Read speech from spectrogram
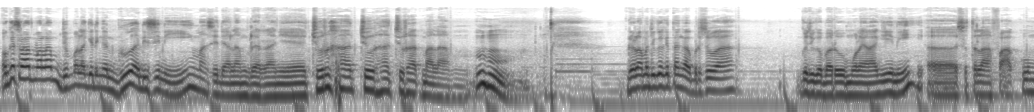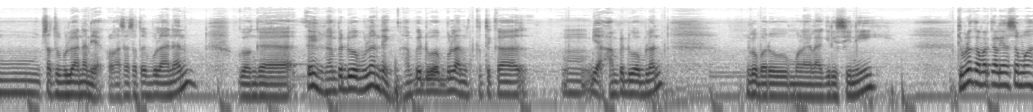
Oke selamat malam, jumpa lagi dengan gua di sini masih dalam gelarannya curhat curhat curhat malam. Hmm. Udah lama juga kita nggak bersua. Gue juga baru mulai lagi nih uh, setelah vakum satu bulanan ya, kalau nggak salah satu bulanan. Gue nggak, eh hampir dua bulan deh, hampir dua bulan ketika hmm, ya hampir dua bulan. Gue baru mulai lagi di sini. Gimana kabar kalian semua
